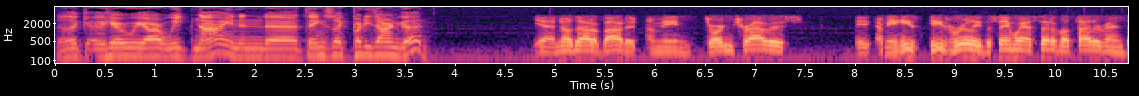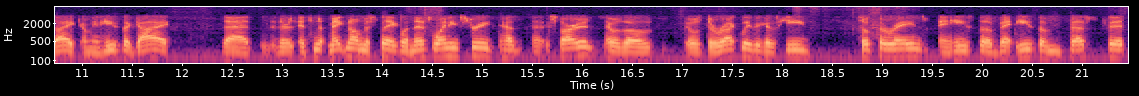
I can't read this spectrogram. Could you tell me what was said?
look, here we are, week nine, and uh, things look pretty darn good. Yeah, no doubt about it. I mean, Jordan Travis. I mean, he's he's really the same way I said about Tyler Van Dyke. I mean, he's the guy that there's. It's make no mistake when this winning streak had uh, started, it was a it was directly because he took the reins and he's the he's the best fit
